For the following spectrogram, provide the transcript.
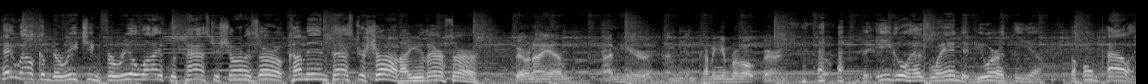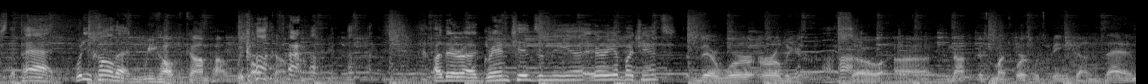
Hey, welcome to Reaching for Real Life with Pastor Sean Azzaro. Come in, Pastor Sean. Are you there, sir? Baron, I am. I'm here. I'm, I'm coming in remote, Baron. So. the eagle has landed. You are at the uh, the home palace, the pad. What do you call that? We call it the compound. We call it the compound. Are there uh, grandkids in the uh, area by chance? There were earlier. So uh, not as much work was being done then,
